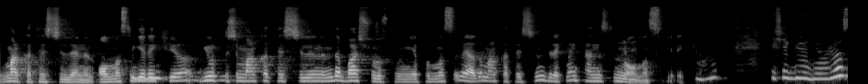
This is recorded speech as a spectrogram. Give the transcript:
marka tescillerinin olması gerekiyor. Yurt dışı marka tescilinin de başvurusunun yapılması veya da marka tescilinin direktmen kendisinin Evet. olması gerekiyor. Teşekkür ediyoruz.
